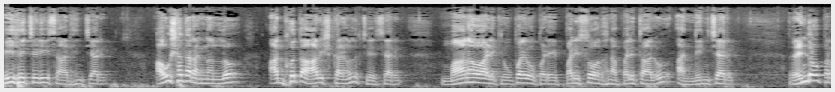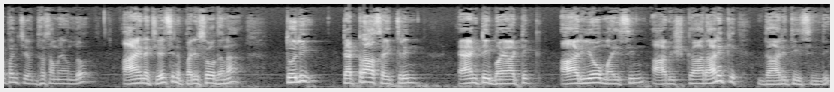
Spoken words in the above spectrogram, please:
పిహెచ్డి సాధించారు. ఔషధ రంగంలో అద్భుత ఆవిష్కరణలు చేశారు. మానవాళికి ఉపయోగపడే పరిశోధన ఫలితాలు అందించారు. రెండో ప్రపంచ యుద్ధ సమయంలో ఆయన చేసిన పరిశోధన తొలి టెట్రాసైక్లిన్ యాంటీబయాటిక్ ఆరియోమైసిన్ ఆవిష్కారానికి దారితీసింది.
